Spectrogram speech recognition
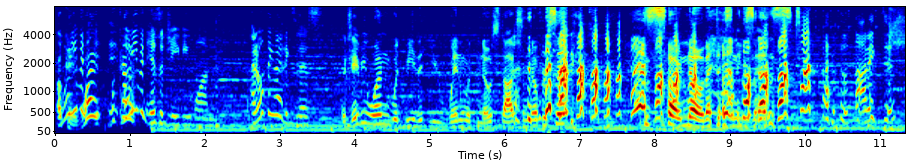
what Okay, even, what- what kinda- even is a JV1? I don't think that exists. A JV1 would be that you win with no stocks and no percent. so no, that doesn't exist. that does not exist.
